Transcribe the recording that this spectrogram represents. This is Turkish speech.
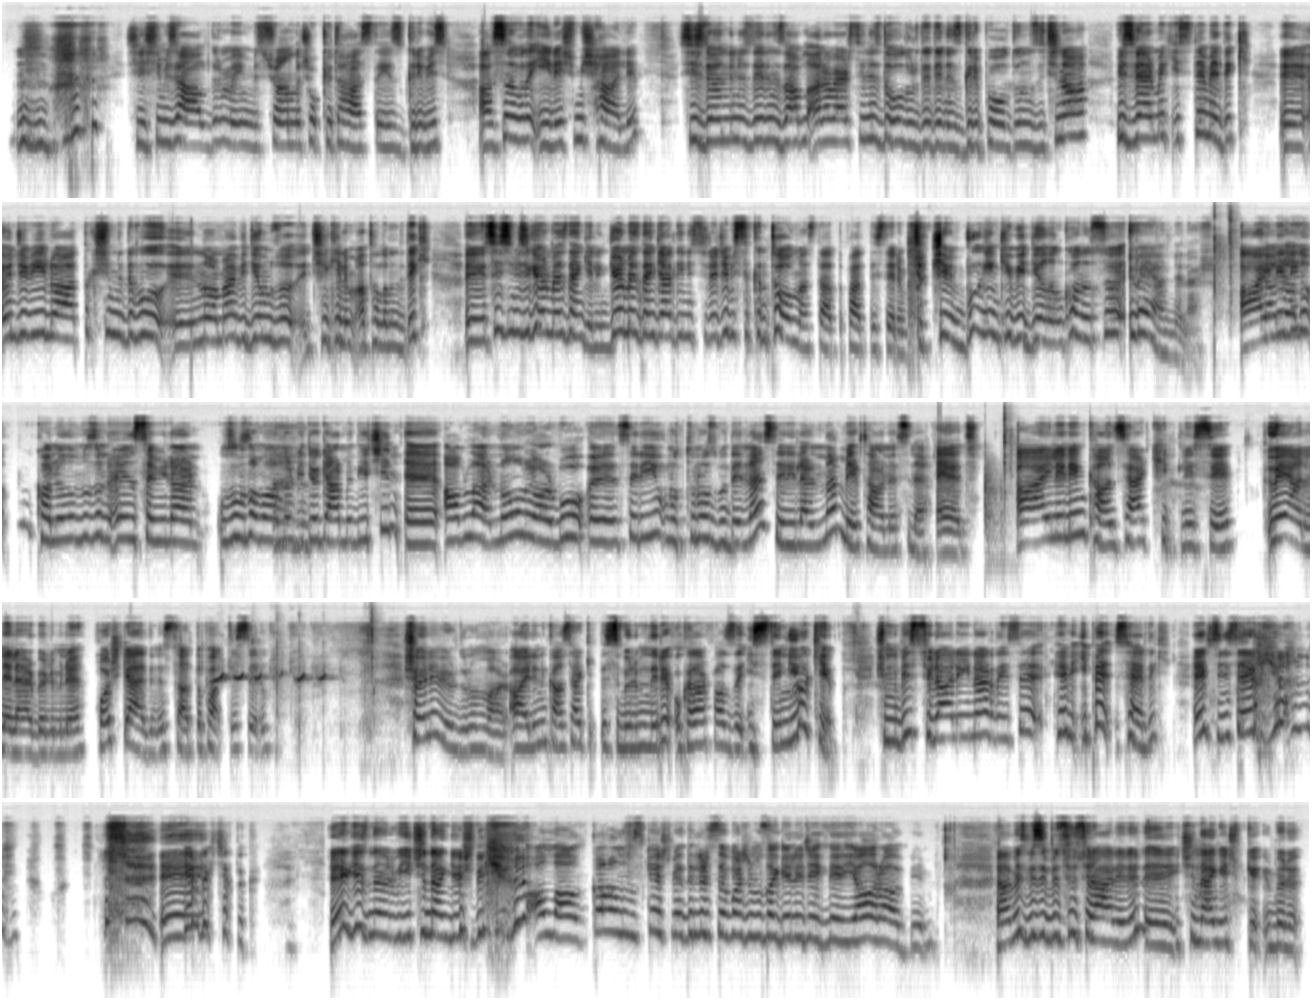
Şişimizi aldırmayın. Biz şu anda çok kötü hastayız. Gribiz. Aslında bu da iyileşmiş hali. Siz döndünüz dediniz abla ara verseniz de olur dediniz grip olduğunuz için ama biz vermek istemedik. Ee, önce video attık. Şimdi de bu e, normal videomuzu çekelim atalım dedik. Ee, sesimizi görmezden gelin. Görmezden geldiğiniz sürece bir sıkıntı olmaz tatlı patateslerim. Şimdi bugünkü videonun konusu üvey anneler. Ailenin kanalımızın en sevilen uzun zamandır video gelmediği için e, ablar ne oluyor bu e, seriyi unuttunuz mu denilen serilerinden bir tanesine. Evet. Ailenin kanser kitlesi üvey anneler bölümüne hoş geldiniz tatlı patateslerim. Şöyle bir durum var. Ailenin kanser kitlesi bölümleri o kadar fazla isteniyor ki. Şimdi biz sülaleyi neredeyse hep ipe serdik. Hepsini serdik. ee, Girdik çıktık. Herkesin öyle bir içinden geçtik. Allah'ım kanalımız keşfedilirse başımıza gelecekleri ya Rabbim. Yani biz bizim bütün sülalenin e, içinden geçip ge- böyle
